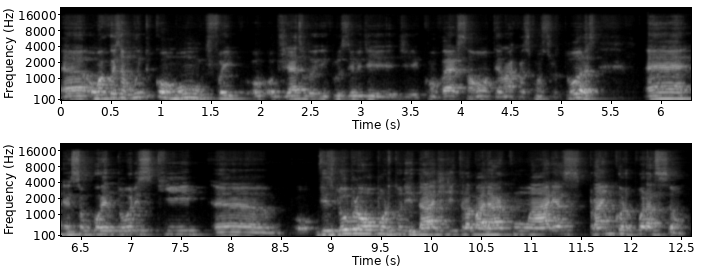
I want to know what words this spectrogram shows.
Uh, uma coisa muito comum, que foi objeto, do, inclusive, de, de, conversa ontem lá com as construtoras, é, são corretores que é, vislumbram a oportunidade de trabalhar com áreas para incorporação.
